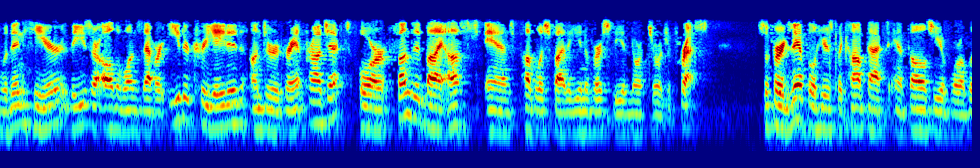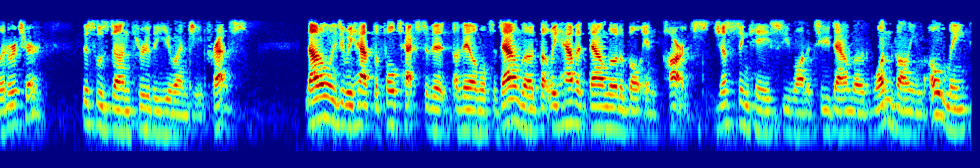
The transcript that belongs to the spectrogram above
within here, these are all the ones that were either created under a grant project or funded by us and published by the University of North Georgia Press. So for example, here's the Compact Anthology of World Literature. This was done through the UNG Press. Not only do we have the full text of it available to download, but we have it downloadable in parts, just in case you wanted to download one volume only,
